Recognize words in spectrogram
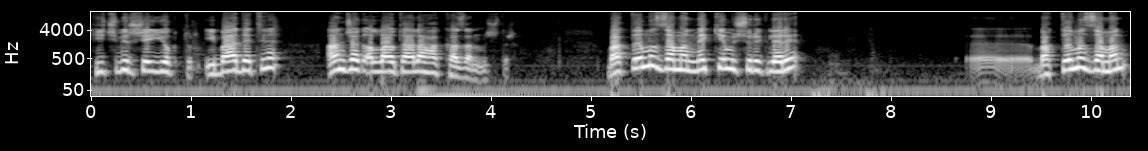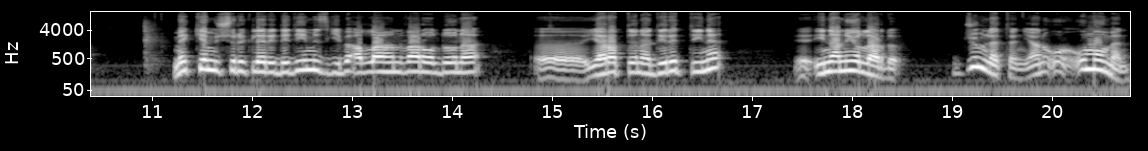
hiçbir şey yoktur. İbadetini ancak Allahu Teala hak kazanmıştır. Baktığımız zaman Mekke müşrikleri e, baktığımız zaman Mekke müşrikleri dediğimiz gibi Allah'ın var olduğuna, e, yarattığına, dirittiğine e, inanıyorlardı. Cümleten yani umumen.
